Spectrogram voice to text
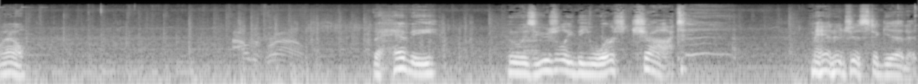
Well, Out of the heavy, who is usually the worst shot, manages to get it.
